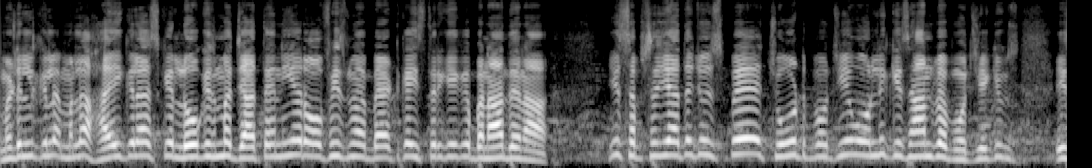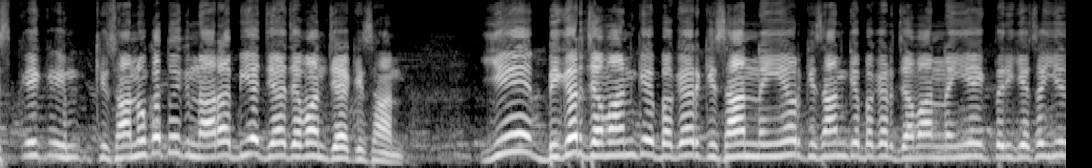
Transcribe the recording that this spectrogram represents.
मिडिल क्लास मतलब हाई क्लास के लोग इसमें जाते नहीं और ऑफ़िस में बैठ कर इस तरीके के बना देना। ये सबसे ज़्यादा जो इस पर चोट पहुँची है, वो ओनली किसान पर पहुँची है। क्योंकि इसके किसानों का तो एक नारा भी है, जय जवान, जय किसान। ये बिगर जवान के बगैर किसान नहीं है और किसान के बगैर जवान नहीं है। एक तरीके से, ये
